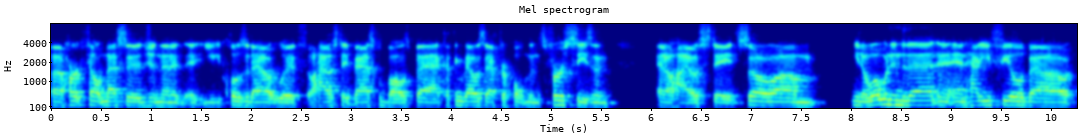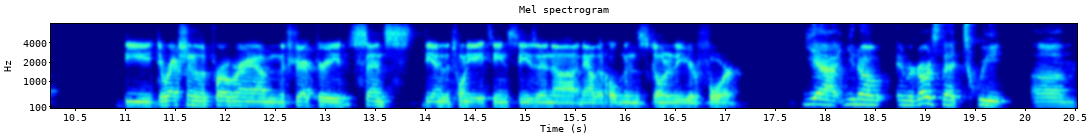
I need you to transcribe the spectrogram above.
a heartfelt message, and then it, it, you close it out with Ohio State basketball is back. I think that was after Holtmann's first season at Ohio State. So, um, you know, what went into that, and, and how do you feel about the direction of the program, the trajectory since the end of the 2018 season? Uh, now that Holtmann's going into year four yeah, you know, in regards to that tweet, um,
